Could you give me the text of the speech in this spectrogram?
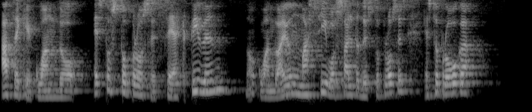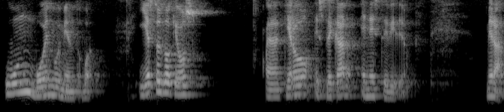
hace que cuando estos stop losses se activen, ¿no? cuando hay un masivo salto de stop losses, esto provoca un buen movimiento. Bueno, y esto es lo que os eh, quiero explicar en este vídeo. Mirad,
